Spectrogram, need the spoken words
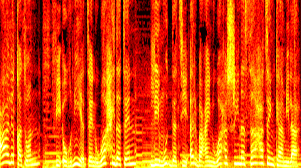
عالقة في أغنية واحدة لمدة 24 ساعة كاملة.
